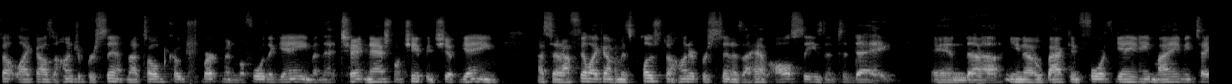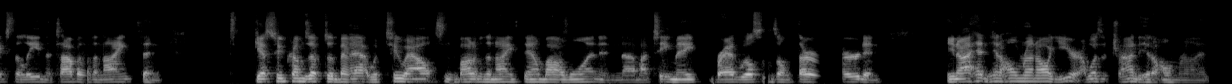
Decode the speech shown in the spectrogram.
felt like I was 100%, and I told Coach Bertman before the game and that cha- national championship game, I said, I feel like I'm as close to 100% as I have all season today. And, uh, you know, back and forth game, Miami takes the lead in the top of the ninth. And guess who comes up to the bat with two outs in the bottom of the ninth, down by one, and uh, my teammate Brad Wilson's on third, and you know I hadn't hit a home run all year. I wasn't trying to hit a home run.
